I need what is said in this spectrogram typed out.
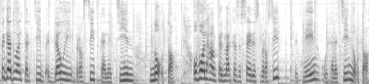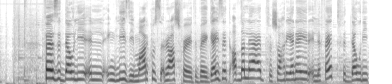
في جدول ترتيب الدوري برصيد 30 نقطة. وفولهام في المركز السادس برصيد 32 نقطة. فاز الدولي الإنجليزي ماركوس راشفورد بجائزه أفضل لاعب في شهر يناير اللي فات في الدوري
